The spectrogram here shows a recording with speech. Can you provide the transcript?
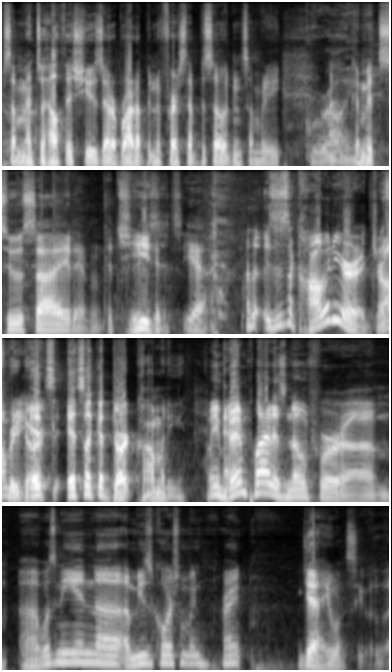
some mental health issues that are brought up in the first episode, and somebody uh, commits suicide, and it's Jesus. it's- yeah, I thought- Is this a comedy or a drama? pretty dark. it's it's like a dark comedy. I mean, Ben Platt is known for um, uh, wasn't he in uh, a musical or something, right? Yeah, he was. He was. Uh,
